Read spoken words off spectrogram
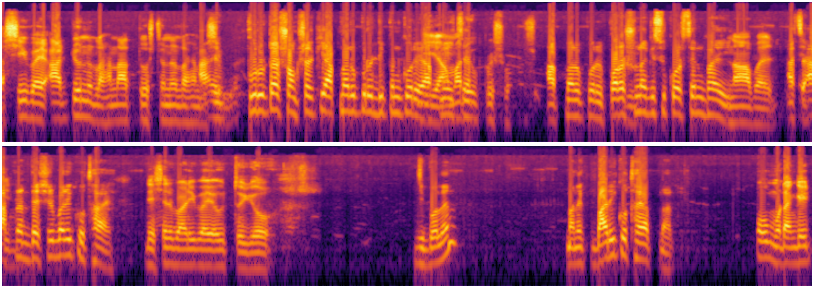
আসি ভাই আট জনের লাগান আট দশ জনের লাগান পুরোটা সংসার কি আপনার উপরে ডিপেন্ড করে? আমার উপরে আপনার উপরে। পড়াশোনা কিছু করছেন ভাই? না ভাই আচ্ছা আপনার দেশের বাড়ি কোথায়? দেশের বাড়ি ভাই ওই তো। জি বলেন। মানে বাড়ি কোথায় আপনার? ও মোটাং gate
